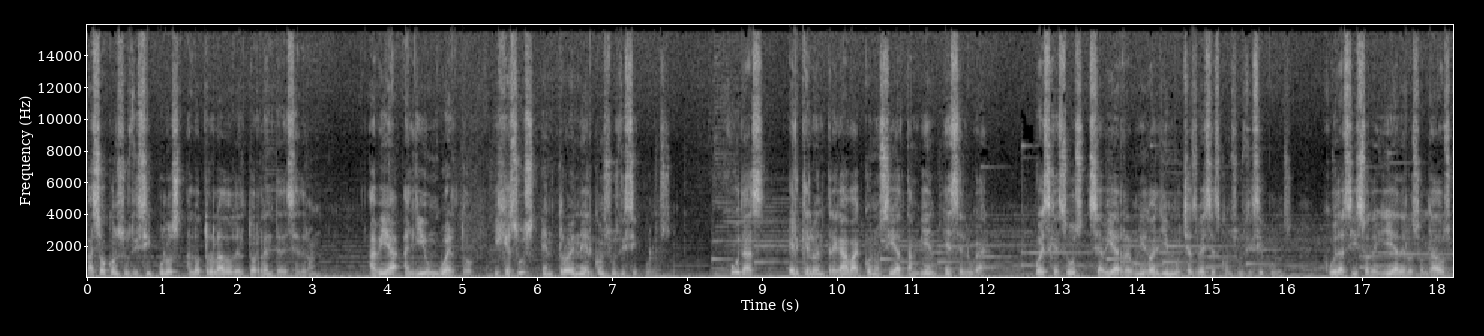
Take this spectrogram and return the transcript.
pasó con sus discípulos al otro lado del torrente de Cedrón. Había allí un huerto y Jesús entró en él con sus discípulos. Judas, el que lo entregaba, conocía también ese lugar, pues Jesús se había reunido allí muchas veces con sus discípulos. Judas hizo de guía de los soldados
